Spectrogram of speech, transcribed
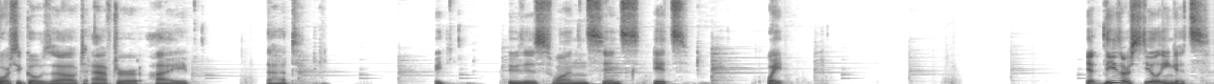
Course it goes out after I that. Wait, do this one since it's... Wait. Yeah, these are steel ingots.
